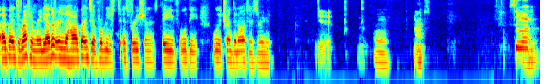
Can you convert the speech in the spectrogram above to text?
I got into rapping. Really, I don't really know how I got into it. Probably just inspirations, Dave, all the all the trending artists. Really. Yeah, Mm. nice. So, um,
